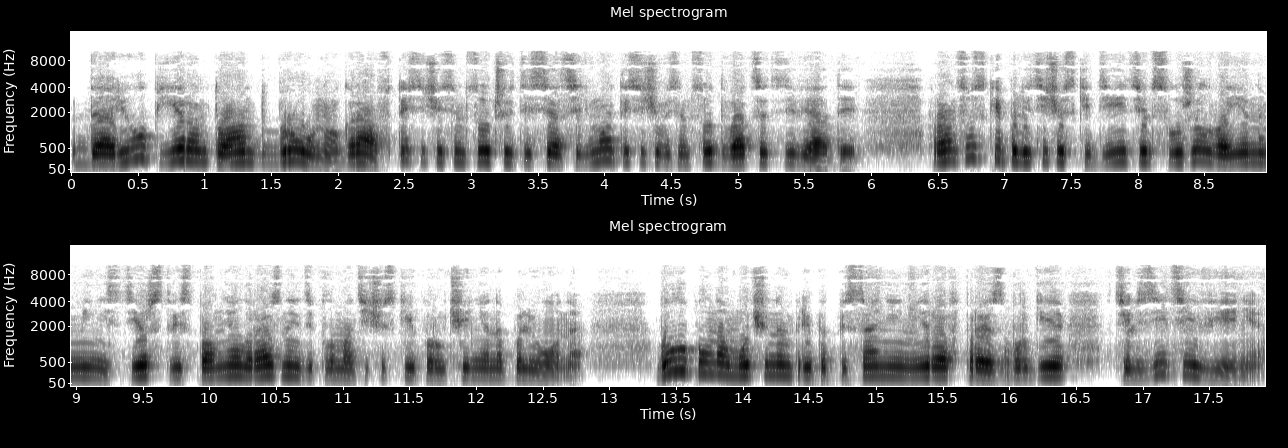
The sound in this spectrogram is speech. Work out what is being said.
Дарю Пьер Антуан Бруно, граф, 1767-1829. Французский политический деятель, служил в военном министерстве, исполнял разные дипломатические поручения Наполеона – был уполномоченным при подписании мира в Пресбурге, в Тильзите и Вене.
